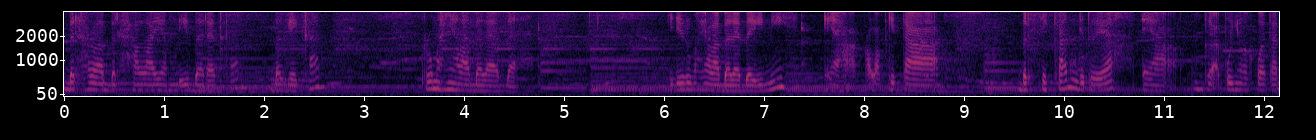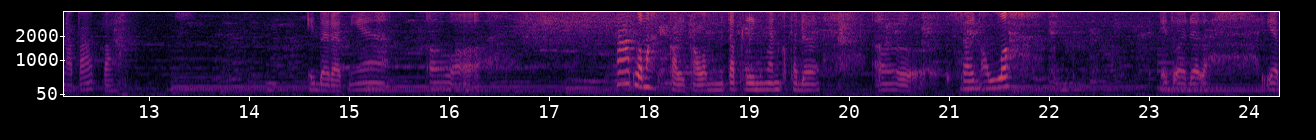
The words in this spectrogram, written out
berhala-berhala yang diibaratkan bagaikan rumahnya laba-laba. Jadi rumahnya laba-laba ini ya kalau kita bersihkan gitu ya, ya nggak punya kekuatan apa-apa. Ibaratnya uh, sangat lemah sekali kalau meminta perlindungan kepada uh, selain Allah itu adalah ya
